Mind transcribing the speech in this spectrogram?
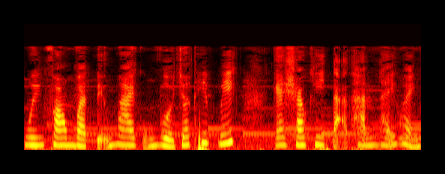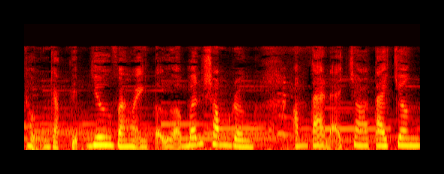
Nguyên Phong và Tiểu Mai cũng vừa cho thiếp biết Ngay sau khi tạ thanh thấy hoàng thượng gặp Tiệp Dư và hoàng tử ở bến sông rừng Ông ta đã cho tay chân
